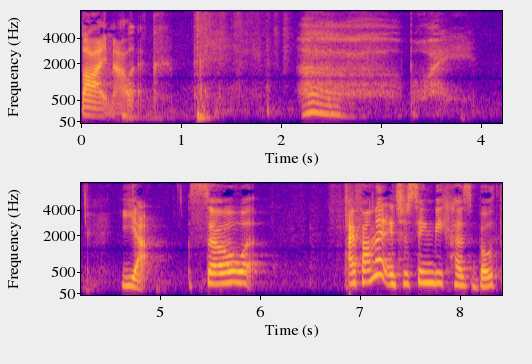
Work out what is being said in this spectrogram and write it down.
by Malek. Oh boy. Yeah. So I found that interesting because both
